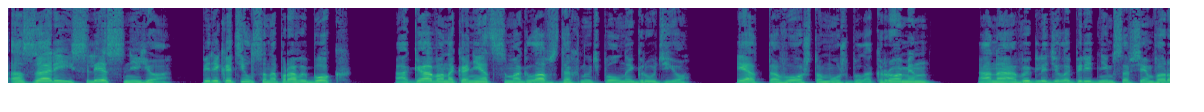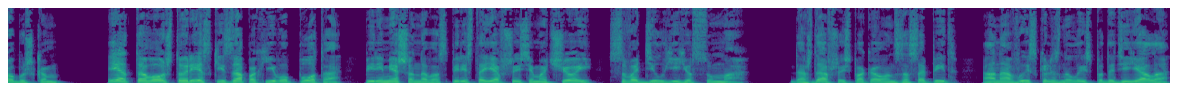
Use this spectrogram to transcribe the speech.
Азарий слез с нее, перекатился на правый бок, Агава наконец смогла вздохнуть полной грудью. И от того, что муж был огромен, она выглядела перед ним совсем воробушком, и от того, что резкий запах его пота, перемешанного с перестоявшейся мочой, сводил ее с ума. Дождавшись, пока он засопит, она выскользнула из-под одеяла,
